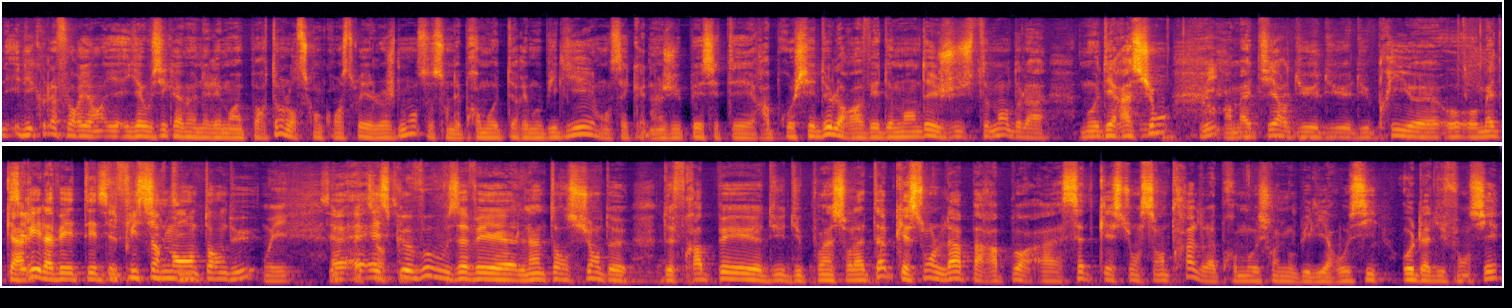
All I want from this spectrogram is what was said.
Nicolas Florian, il y a aussi quand même un élément important. Lorsqu'on construit les logements, ce sont les promoteurs immobiliers. On sait qu'Alain Juppé s'était rapproché d'eux, leur avait demandé justement de la modération en matière du, prix euh, au, mètre carré. Il avait été difficilement entendu. Oui, euh, Est-ce que vous, vous avez l'intention de, frapper du, point sur la table? Quels sont là, par rapport à cette question centrale de la promotion immobilière aussi, au-delà du foncier,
